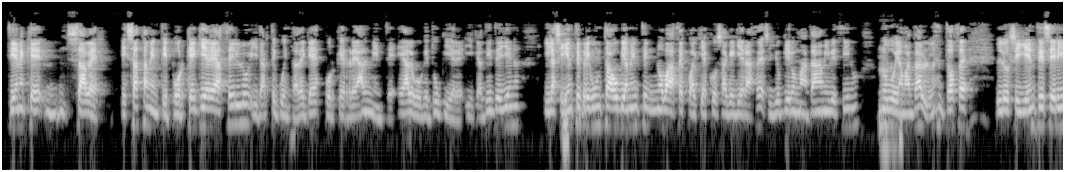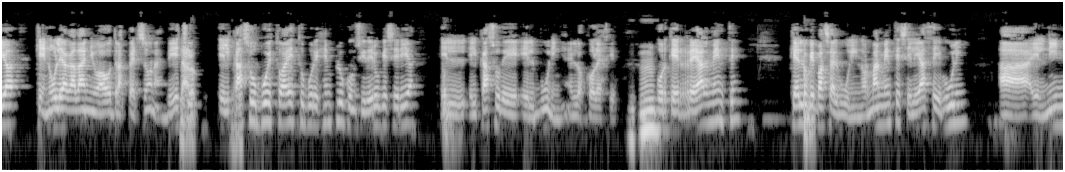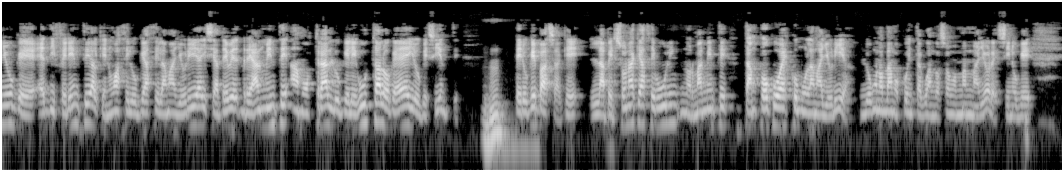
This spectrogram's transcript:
tienes que saber exactamente por qué quieres hacerlo y darte cuenta de que es porque realmente es algo que tú quieres y que a ti te llena. Y la siguiente pregunta, obviamente, no va a hacer cualquier cosa que quieras hacer. Si yo quiero matar a mi vecino, no voy a matarlo. Entonces, lo siguiente sería que no le haga daño a otras personas. De hecho, el caso opuesto a esto, por ejemplo, considero que sería el, caso del bullying en los colegios. Porque realmente, ¿qué es lo que pasa al bullying? Normalmente se le hace bullying a el niño que es diferente, al que no hace lo que hace la mayoría y se atreve realmente a mostrar lo que le gusta, lo que es y lo que siente. Pero ¿qué pasa? Que la persona que hace bullying normalmente tampoco es como la mayoría. Luego nos damos cuenta cuando somos más mayores, sino que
